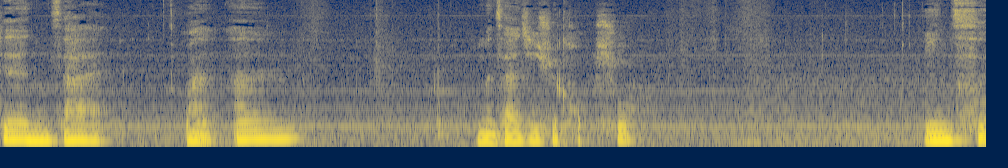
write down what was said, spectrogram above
现在，晚安。我们再继续口述。因此，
